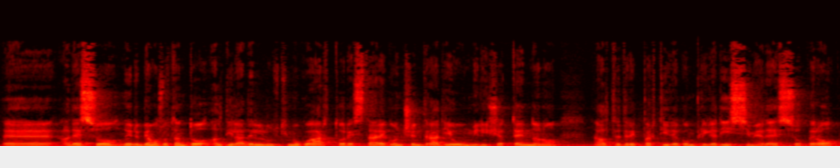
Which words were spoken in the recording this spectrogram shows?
Eh, adesso noi dobbiamo soltanto, al di là dell'ultimo quarto, restare concentrati e umili. Ci attendono altre tre partite complicatissime adesso, però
